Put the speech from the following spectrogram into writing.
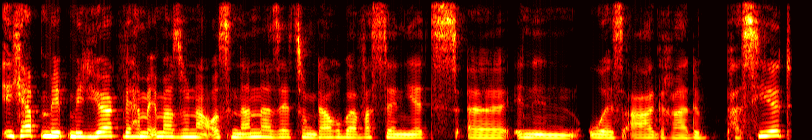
ich habe mit, mit Jörg, wir haben immer so eine Auseinandersetzung darüber, was denn jetzt äh, in den USA gerade passiert.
